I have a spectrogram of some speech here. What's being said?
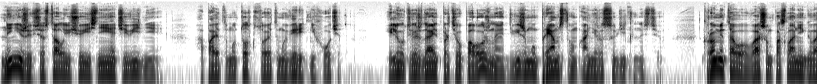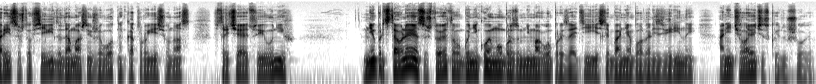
Ныне же все стало еще яснее и очевиднее, а поэтому тот, кто этому верить не хочет, или утверждает противоположное, движим упрямством, а не рассудительностью. Кроме того, в вашем послании говорится, что все виды домашних животных, которые есть у нас, встречаются и у них. Мне представляется, что этого бы никоим образом не могло произойти, если бы они обладали звериной, а не человеческой душою.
